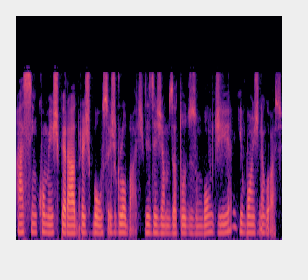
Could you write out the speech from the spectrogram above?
assim como é esperado para as bolsas globais. Desejamos a todos um bom dia e bons negócios.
